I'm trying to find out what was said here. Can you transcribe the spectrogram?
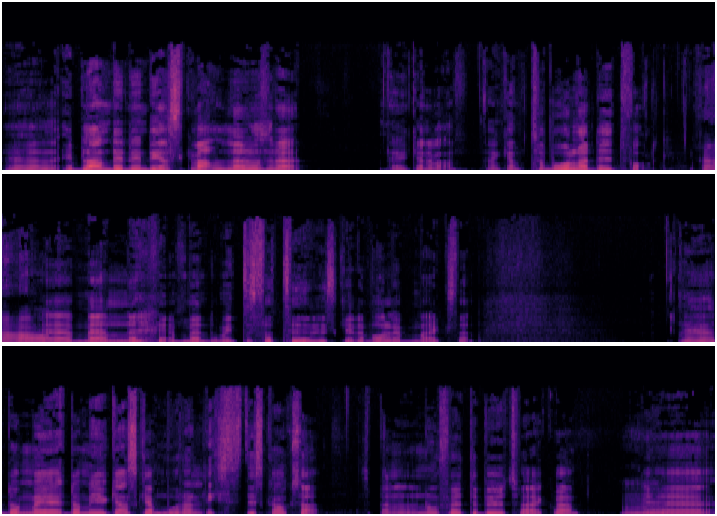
Eh, ibland är det en del skvaller och sådär. Det kan det vara. Han kan tvåla dit folk. Eh, men, men de är inte satiriska i den vanliga bemärkelsen. Eh, de, är, de är ju ganska moralistiska också. Spännande nog för ett debutverk va? Mm. Eh,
